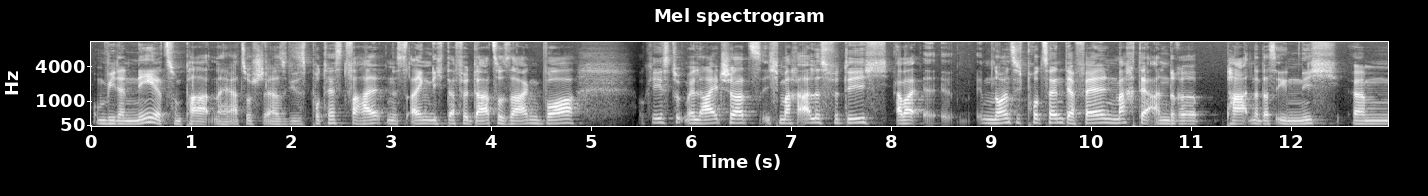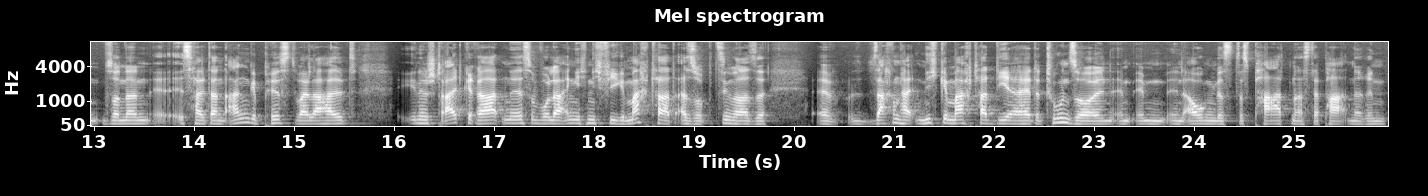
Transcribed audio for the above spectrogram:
um wieder Nähe zum Partner herzustellen. Also dieses Protestverhalten ist eigentlich dafür da zu sagen, boah, okay, es tut mir leid, Schatz, ich mache alles für dich, aber äh, in 90% der Fällen macht der andere Partner das eben nicht, ähm, sondern ist halt dann angepisst, weil er halt in einen Streit geraten ist, obwohl er eigentlich nicht viel gemacht hat, also beziehungsweise äh, Sachen halt nicht gemacht hat, die er hätte tun sollen im, im, in Augen des, des Partners, der Partnerin.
